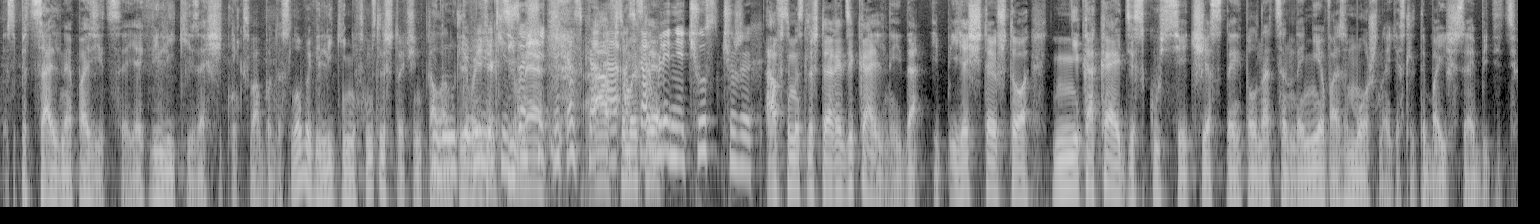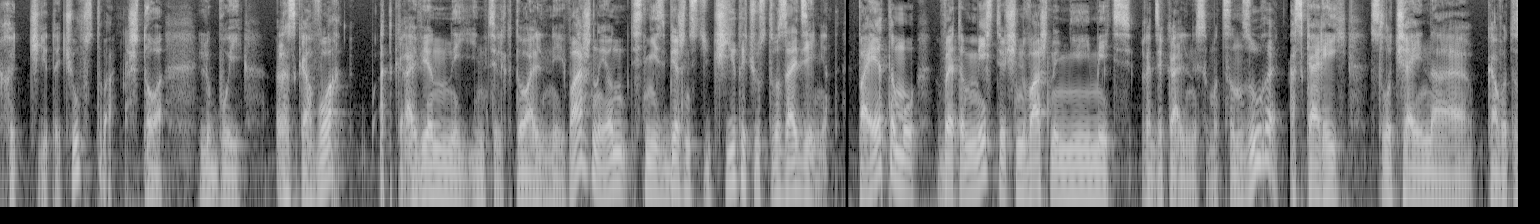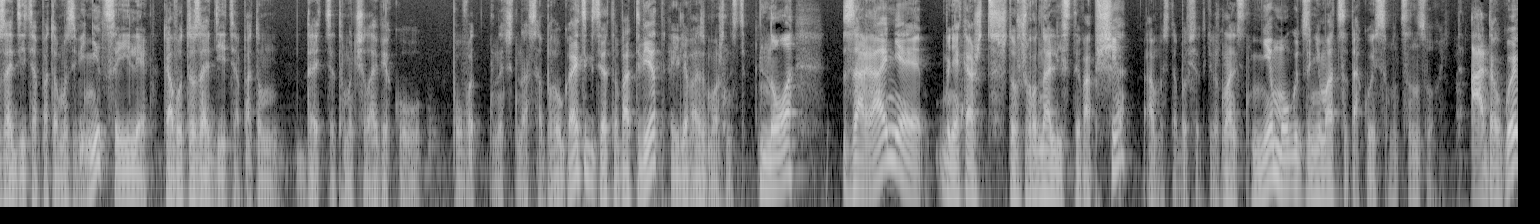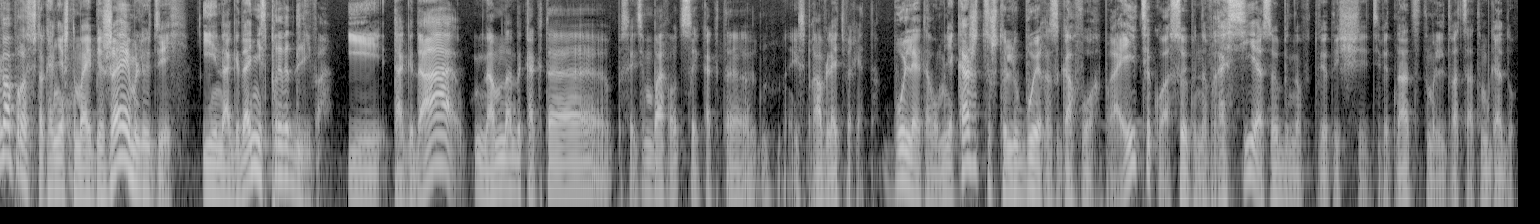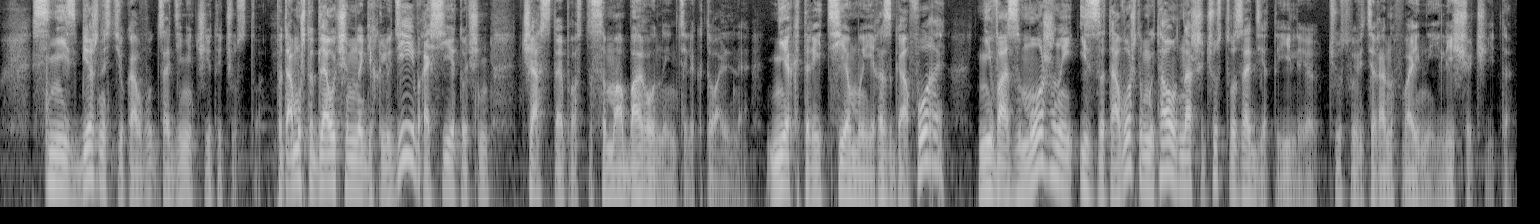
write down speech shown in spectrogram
специальная позиция. Я великий защитник свободы слова. Великий не в смысле, что очень талантливый, великий эффективный. защитник оска... а в смысле... оскорбления чувств чужих. А в смысле, что я радикальный, да. И я считаю, что никакая дискуссия честная и полноценная невозможна, если ты боишься обидеть хоть чьи-то чувства, что любой разговор откровенный, интеллектуальный и важный, он с неизбежностью чьи-то чувства заденет. Поэтому в этом месте очень важно не иметь радикальной самоцензуры, а скорее случайно кого-то задеть, а потом извиниться, или кого-то задеть, а потом дать этому человеку повод, значит, нас обругать где-то в ответ или возможность. Но заранее, мне кажется, что журналисты вообще, а мы с тобой все-таки журналисты, не могут заниматься такой самоцензурой. А другой вопрос, что, конечно, мы обижаем людей, и иногда несправедливо. И тогда нам надо как-то с этим бороться и как-то исправлять вред. Более того, мне кажется, что любой разговор про этику, особенно в России, особенно в 2019 или 2020 году, с неизбежностью кого-то заденет чьи-то чувства. Потому что для очень многих людей в России это очень частая просто самооборона интеллектуальная. Некоторые темы и разговоры невозможны из-за того, что мы там наши чувства задеты, или чувства ветеранов войны, или еще чьи-то.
